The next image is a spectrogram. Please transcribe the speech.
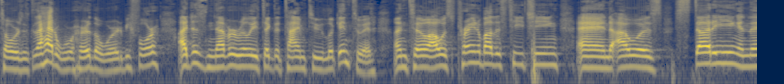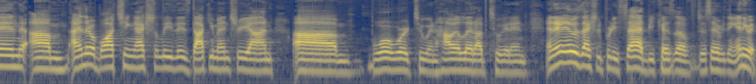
towards this, because I had heard the word before, I just never really took the time to look into it until I was praying about this teaching and I was studying, and then um, I ended up watching actually this documentary on. Um, World War II and how it led up to it, and and it, it was actually pretty sad because of just everything. Anyway,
